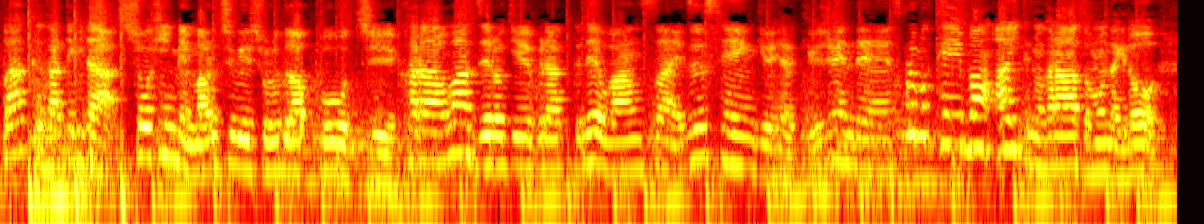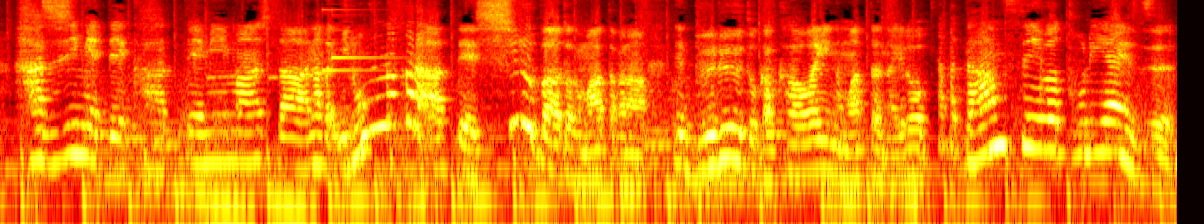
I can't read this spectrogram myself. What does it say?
バッグ買ってきた。商品名マルチウェイショルダーポーチ。カラーは09ブラックでワンサイズ1990円です。これも定番アイテムかなと思うんだけど、初めて買ってみました。なんかいろんなカラーあって、シルバーとかもあったかな。で、ブルーとか可愛いのもあったんだけど、やっぱ男性はとりあえず、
